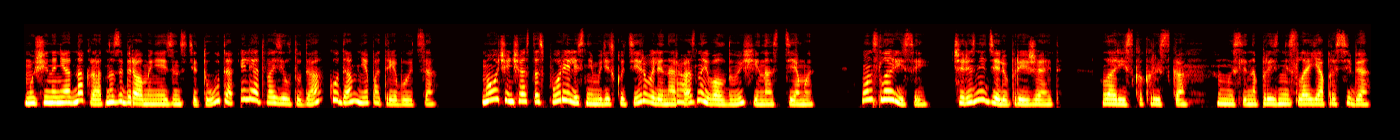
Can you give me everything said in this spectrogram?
Мужчина неоднократно забирал меня из института или отвозил туда, куда мне потребуется. Мы очень часто спорили с ним и дискутировали на разные волнующие нас темы. Он с Ларисой. Через неделю приезжает. Лариска-крыска мысленно произнесла я про себя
